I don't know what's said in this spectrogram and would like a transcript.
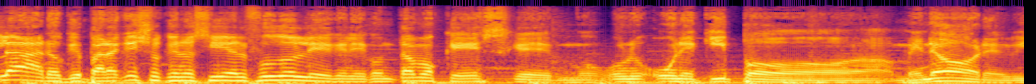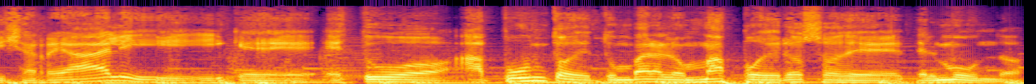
Claro, que para aquellos que no siguen el fútbol, le, le contamos que es eh, un, equipo menor, el Villarreal, y, que estuvo a punto de tumbar a los más poderosos de- del mundo.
